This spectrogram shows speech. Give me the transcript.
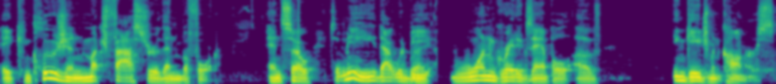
a conclusion much faster than before. And so to me, that would be Right. one great example of engagement commerce.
